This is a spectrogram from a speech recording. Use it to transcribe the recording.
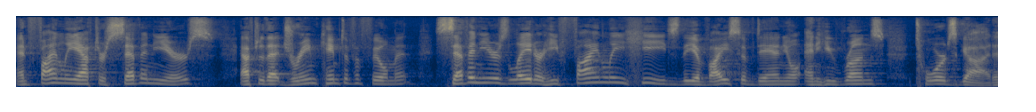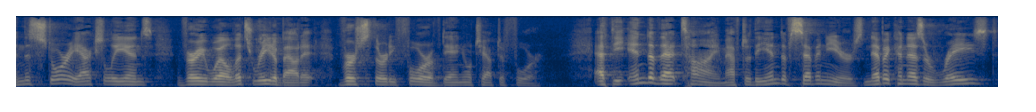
And finally, after seven years, after that dream came to fulfillment, seven years later, he finally heeds the advice of Daniel and he runs towards God. And this story actually ends very well. Let's read about it, verse 34 of Daniel chapter 4. At the end of that time, after the end of seven years, Nebuchadnezzar raised,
